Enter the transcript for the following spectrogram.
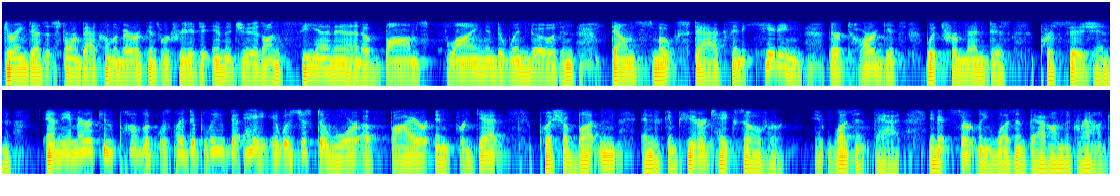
During Desert Storm back home, Americans were treated to images on CNN of bombs flying into windows and down smokestacks and hitting their targets with tremendous precision. And the American public was led to believe that, hey, it was just a war of fire and forget, push a button, and the computer takes over. It wasn't that, and it certainly wasn't that on the ground.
